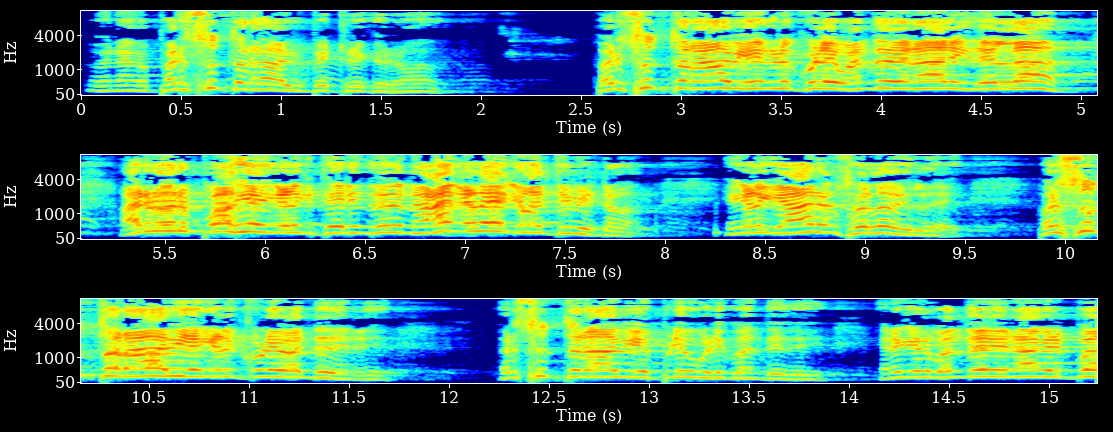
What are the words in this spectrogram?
இப்போ நாங்கள் பரிசுத்தராவி பெற்றிருக்கிறோம். பரிசுத்தராவி எங்களுக்குள்ளே வந்ததினால் இதெல்லாம் அருவறுப்பாக எங்களுக்கு தெரிந்தது. நாங்களே கலத்தி விட்டோம் எங்களுக்கு யாரும் சொல்லவில்லை. பரிசுத்தராவி எங்களுக்குள்ளே வந்தது. பரிசுத்தராவி எப்படி உங்களுக்கு வந்தது? எனக்கு வந்தது நாங்கள் இப்போ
